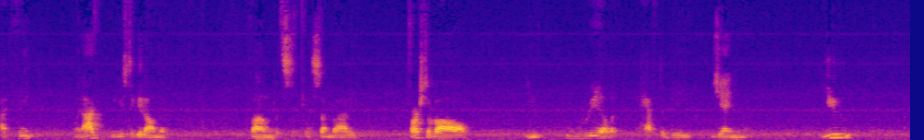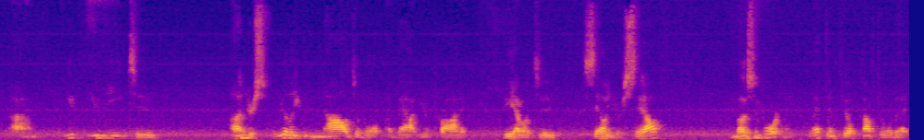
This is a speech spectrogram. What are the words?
I think when I used to get on the phone with, with somebody, first of all, you really have to be genuine. You um, you you need to under, really be knowledgeable about your product, be able to sell yourself. Most importantly, let them feel comfortable that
